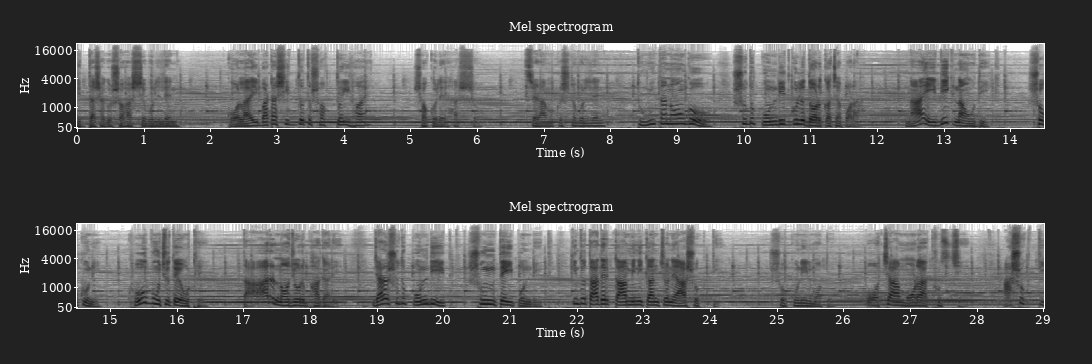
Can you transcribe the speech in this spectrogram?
বিদ্যাসাগর সহাস্যে বলিলেন, কলাই বাটা সিদ্ধ তো শক্তই হয়, সকলের হাস্য। শ্রীরামকৃষ্ণ বললেন, তুমি তা নও গো, শুধু পণ্ডিতগুলো দরকচা পড়া। না এদিক, না ওদিক। শকুনি খুব উঁচুতে ওঠে, তার নজর ভাগাড়ে। যারা শুধু পণ্ডিত, শুনতেই পণ্ডিত, কিন্তু তাদের কামিনী কাঞ্চনে আসক্তি। শকুনির মতো পচা মরা খুঁজছে, আসক্তি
